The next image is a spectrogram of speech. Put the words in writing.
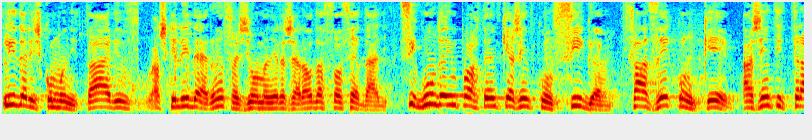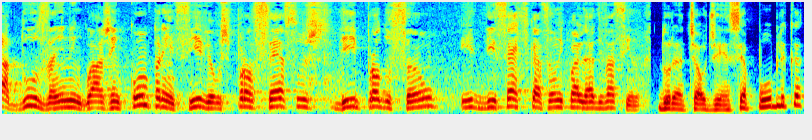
Líderes comunitários, acho que lideranças de uma maneira geral da sociedade. Segundo, é importante que a gente consiga fazer com que a gente traduza em linguagem compreensível os processos de produção e de certificação de qualidade de vacina. Durante a audiência pública,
